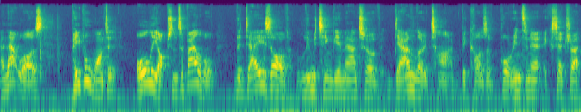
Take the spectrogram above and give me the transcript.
And that was people wanted all the options available. The days of limiting the amount of download time because of poor internet, etc.,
